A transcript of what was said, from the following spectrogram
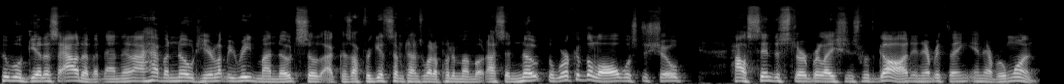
who will get us out of it. And then I have a note here. Let me read my notes so because I forget sometimes what I put in my note. I said, note the work of the law was to show how sin disturbed relations with God in everything in everyone.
